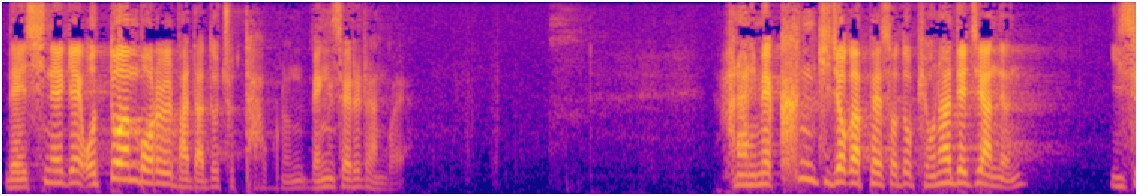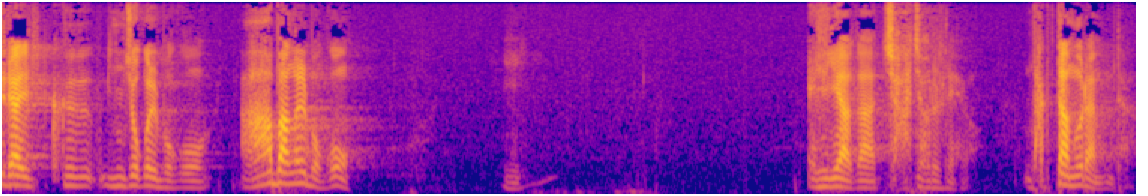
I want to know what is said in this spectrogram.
내 신에게 어떠한 벌을 받아도 좋다고는 맹세를 한 거예요. 하나님의 큰 기적 앞에서도 변화되지 않는 이스라엘 그 민족을 보고 아방을 보고 엘리야가 좌절을 해요. 낙담을 합니다.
